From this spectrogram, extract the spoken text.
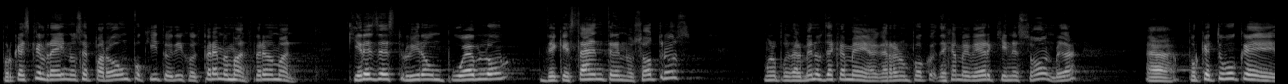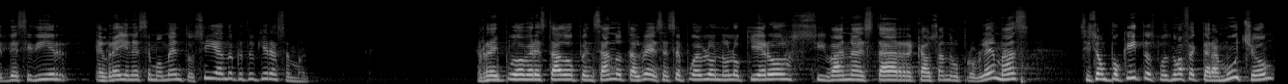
Porque es que el rey no se paró un poquito y dijo, espérame man, espérame man, ¿quieres destruir a un pueblo de que está entre nosotros? Bueno, pues al menos déjame agarrar un poco, déjame ver quiénes son, ¿verdad? Ah, ¿Por qué tuvo que decidir el rey en ese momento? Sí, haz lo que tú quieras, Amán. El rey pudo haber estado pensando tal vez, ese pueblo no lo quiero si van a estar causando problemas. Si son poquitos, pues no afectará mucho.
